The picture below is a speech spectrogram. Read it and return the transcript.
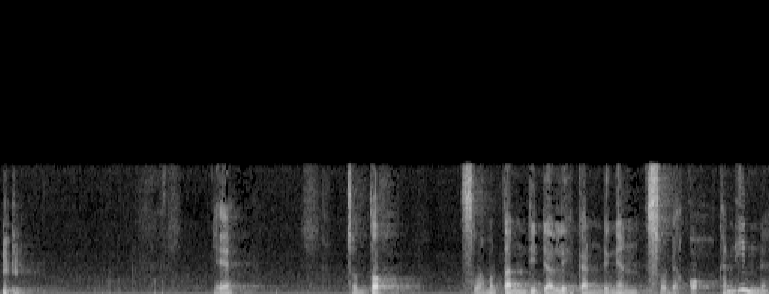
ya. Contoh selamatan didalihkan dengan sodakoh kan indah.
